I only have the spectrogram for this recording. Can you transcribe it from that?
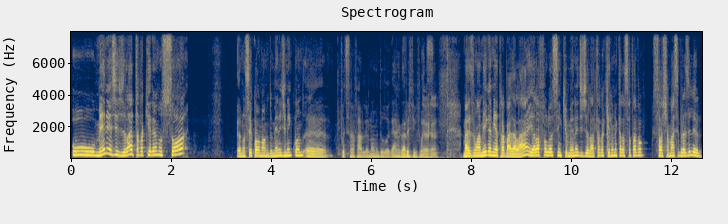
O manager de lá tava querendo só. Eu não sei qual é o nome do manager, nem quando. É... Putz, eu falei o nome do lugar, agora enfim, foda-se. Aham. Mas uma amiga minha trabalha lá e ela falou assim que o manager de lá tava querendo que ela só tava só chamasse brasileiro.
